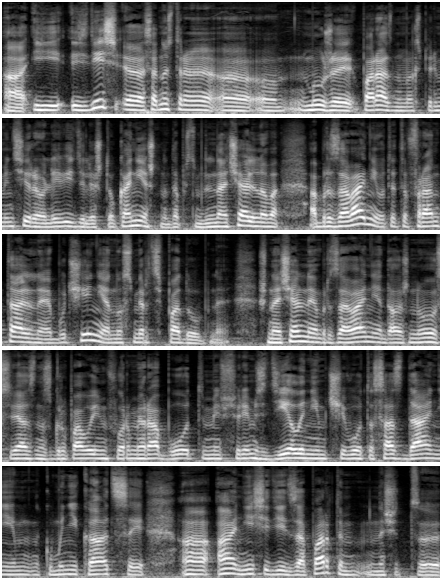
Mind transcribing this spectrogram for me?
А, и здесь, э, с одной стороны, э, мы уже по-разному экспериментировали и видели, что, конечно, допустим, для начального образования вот это фронтальное обучение, оно смертеподобное. Что начальное образование должно связано с групповыми формами работами, все время с деланием чего-то, созданием, коммуникацией, а, а не сидеть за парты, значит, э,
